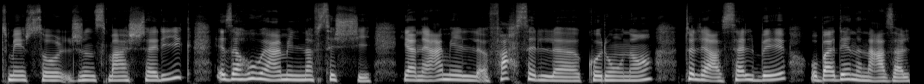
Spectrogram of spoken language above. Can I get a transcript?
تمارسوا الجنس مع الشريك إذا هو عمل نفس الشي. يعني عمل فحص الكورونا طلع سلبي وبعدين انعزل.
